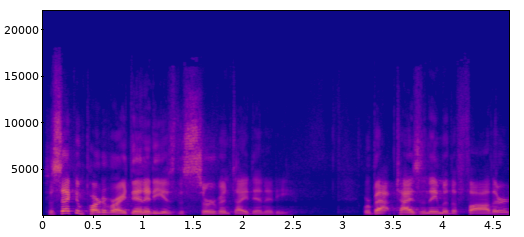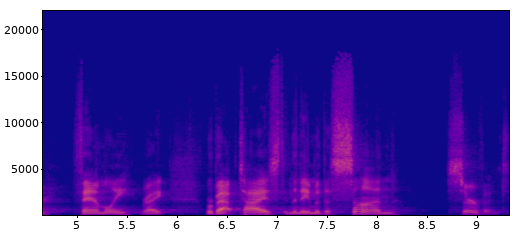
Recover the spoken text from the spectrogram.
So, second part of our identity is the servant identity. We're baptized in the name of the Father family, right? We're baptized in the name of the Son, servant.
